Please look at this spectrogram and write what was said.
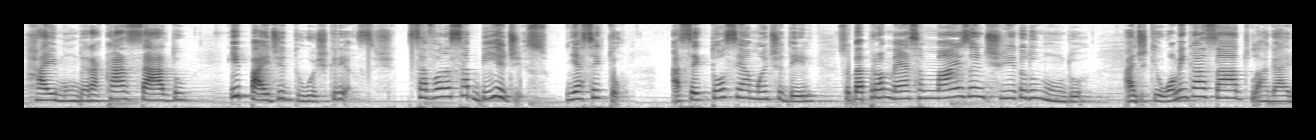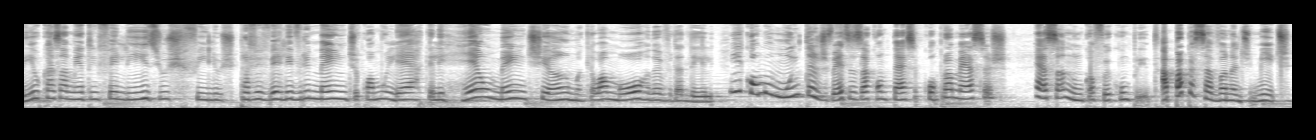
Raimundo era casado e pai de duas crianças. Savana sabia disso e aceitou. Aceitou ser amante dele sob a promessa mais antiga do mundo a de que o homem casado largaria o casamento infeliz e os filhos para viver livremente com a mulher que ele realmente ama, que é o amor da vida dele. E como muitas vezes acontece com promessas, essa nunca foi cumprida. A própria Savana admite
